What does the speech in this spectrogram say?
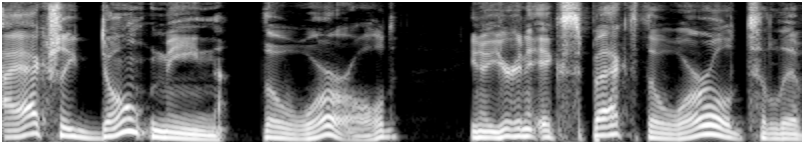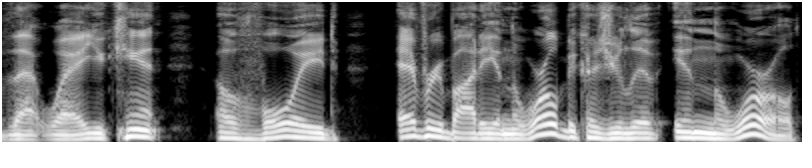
I actually don't mean the world. You know, you're going to expect the world to live that way. You can't avoid everybody in the world because you live in the world.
